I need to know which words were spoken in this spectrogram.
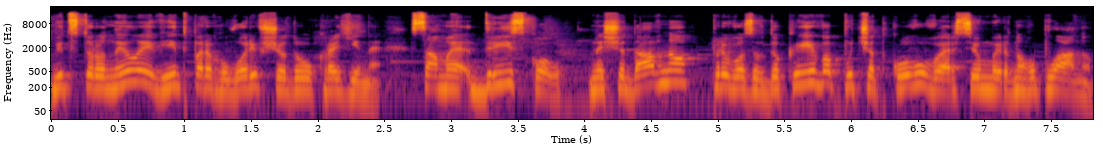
відсторонили від переговорів щодо України. Саме Дріскол нещодавно привозив до Києва початкову версію мирного плану.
